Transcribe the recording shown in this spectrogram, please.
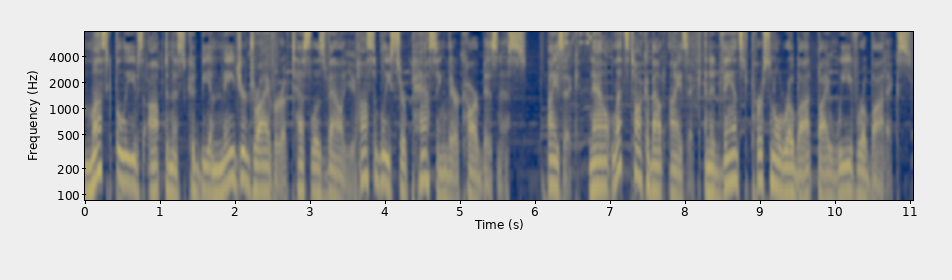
Musk believes Optimus could be a major driver of Tesla's value, possibly surpassing their car business. Isaac. Now, let's talk about Isaac, an advanced personal robot by Weave Robotics.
